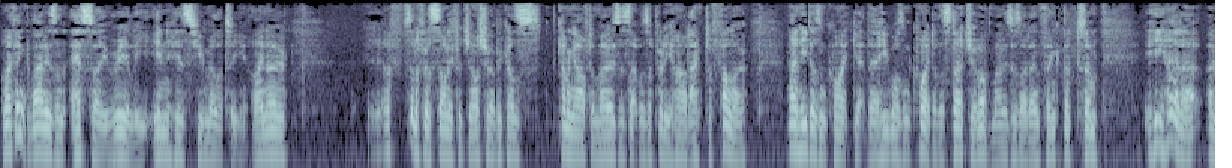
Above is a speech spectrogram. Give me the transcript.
And I think that is an essay, really, in his humility. I know, I sort of feel sorry for Joshua because coming after Moses, that was a pretty hard act to follow. And he doesn't quite get there. He wasn't quite to the stature of Moses, I don't think, but um, he had a, a,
